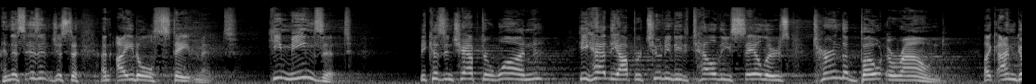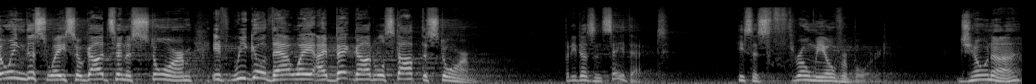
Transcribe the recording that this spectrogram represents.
And this isn't just a, an idle statement, he means it. Because in chapter 1, he had the opportunity to tell these sailors, turn the boat around. Like, I'm going this way, so God sent a storm. If we go that way, I bet God will stop the storm. But he doesn't say that. He says, Throw me overboard. Jonah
